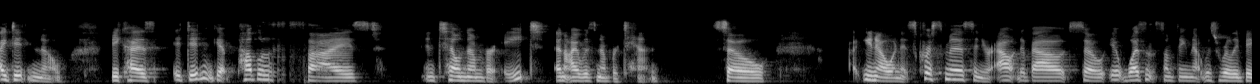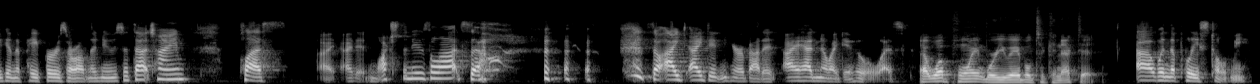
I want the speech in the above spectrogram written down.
I didn't know because it didn't get publicized until number eight, and I was number 10. So, you know, and it's Christmas and you're out and about. So it wasn't something that was really big in the papers or on the news at that time. Plus, I, I didn't watch the news a lot. So. so I, I didn't hear about it. I had no idea who it was. At what point were you able to connect it? Uh, when the police told me.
